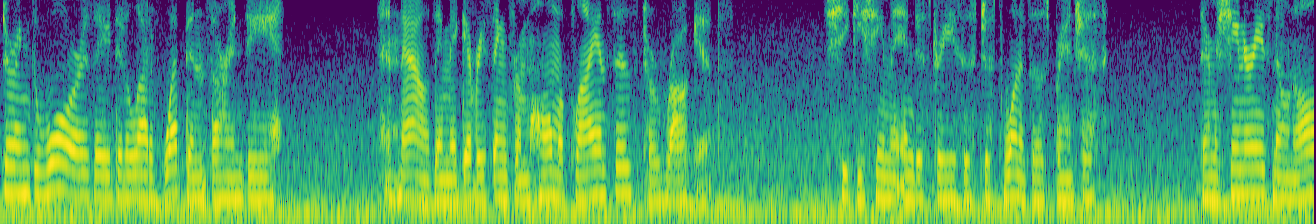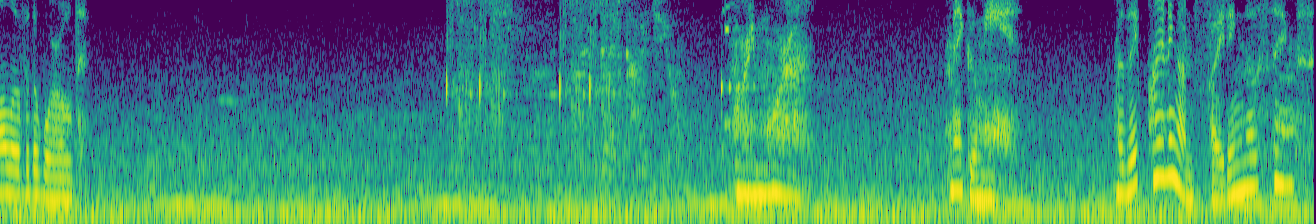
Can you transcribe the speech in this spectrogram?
During the war, they did a lot of weapons R&D. And now they make everything from home appliances to rockets. Shikishima Industries is just one of those branches. Their machinery is known all over the world. Morimura. Megumi. Were they planning on fighting those things?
